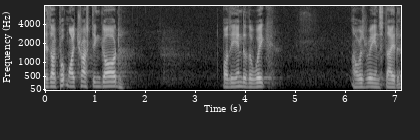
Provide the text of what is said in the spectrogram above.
As I put my trust in God, by the end of the week, I was reinstated.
